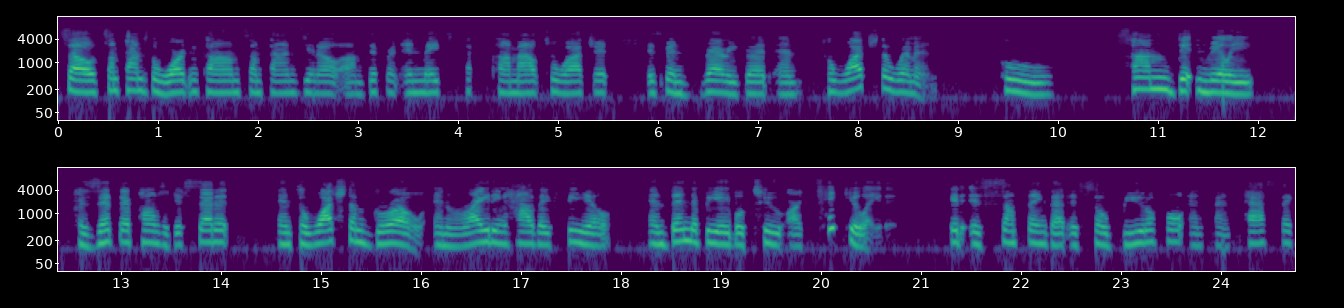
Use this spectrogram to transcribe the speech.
So sometimes the warden comes, sometimes you know um, different inmates come out to watch it. It's been very good, and to watch the women who some didn't really present their poems or just said it, and to watch them grow and writing how they feel, and then to be able to articulate it, it is something that is so beautiful and fantastic.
